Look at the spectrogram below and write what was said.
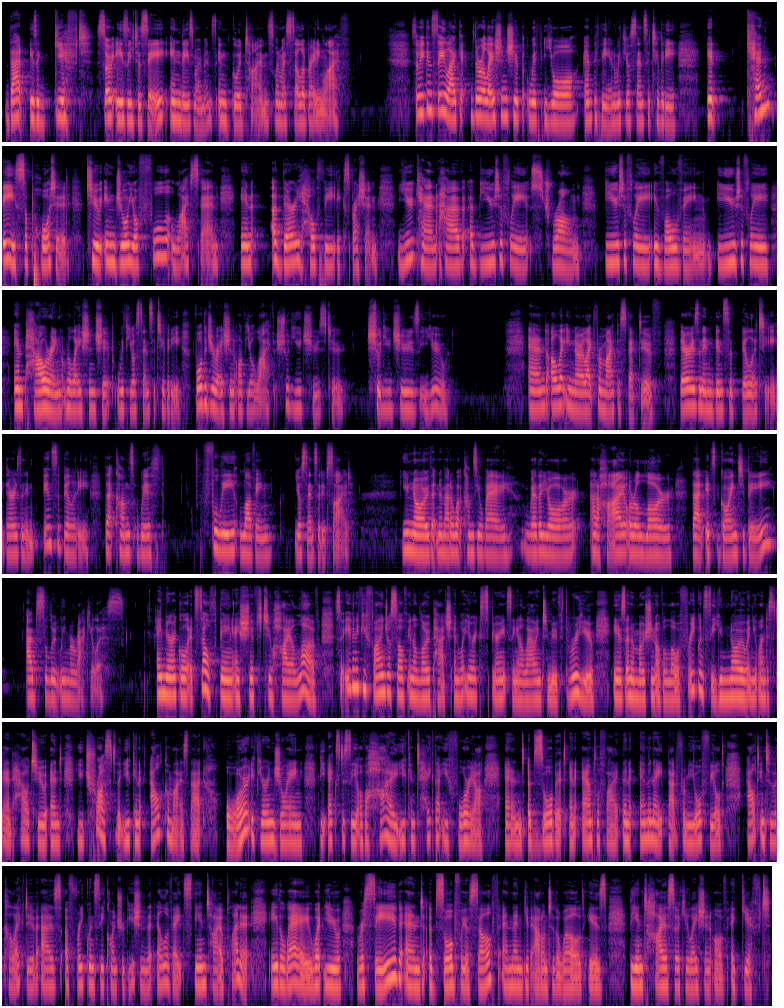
that is a gift so easy to see in these moments, in good times when we're celebrating life. So we can see like the relationship with your empathy and with your sensitivity, it can be supported to enjoy your full lifespan in a very healthy expression. You can have a beautifully strong, beautifully evolving, beautifully empowering relationship with your sensitivity for the duration of your life, should you choose to. Should you choose you? And I'll let you know, like, from my perspective, there is an invincibility. There is an invincibility that comes with fully loving your sensitive side. You know that no matter what comes your way, whether you're at a high or a low, that it's going to be absolutely miraculous. A miracle itself being a shift to higher love. So, even if you find yourself in a low patch and what you're experiencing and allowing to move through you is an emotion of a lower frequency, you know and you understand how to, and you trust that you can alchemize that or if you're enjoying the ecstasy of a high, you can take that euphoria and absorb it and amplify it, then emanate that from your field out into the collective as a frequency contribution that elevates the entire planet. Either way, what you receive and absorb for yourself and then give out onto the world is the entire circulation of a gift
